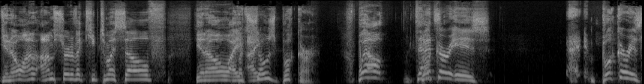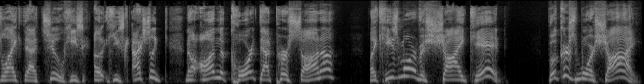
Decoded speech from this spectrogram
You know, I'm I'm sort of a keep to myself. You know, I, But I so's Booker. well, Booker is Booker is like that too. He's uh, he's actually now on the court that persona, like he's more of a shy kid. Booker's more shy.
